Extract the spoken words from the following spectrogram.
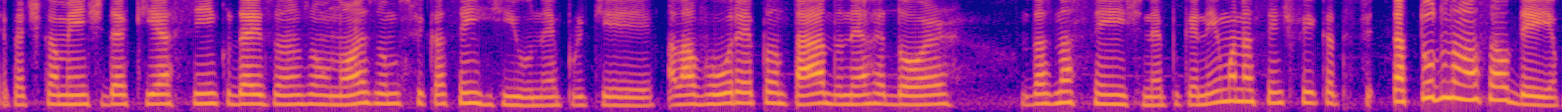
É praticamente daqui a 5, 10 anos nós vamos ficar sem rio, né? Porque a lavoura é plantada, né, ao redor das nascentes, né? Porque nenhuma nascente fica tá tudo na nossa aldeia.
